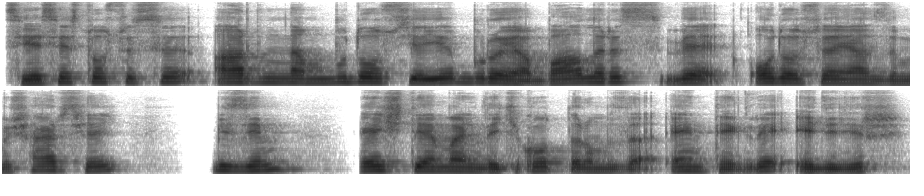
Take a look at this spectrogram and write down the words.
CSS dosyası ardından bu dosyayı buraya bağlarız ve o dosyaya yazdığımız her şey bizim HTML'deki kodlarımıza entegre edilir.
